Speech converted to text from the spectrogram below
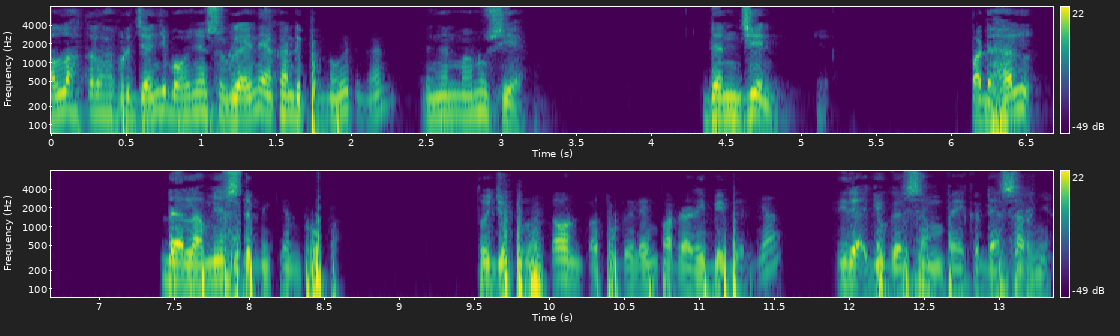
Allah telah berjanji bahwasanya surga ini akan dipenuhi dengan dengan manusia dan jin. Padahal dalamnya sedemikian rupa. 70 tahun batu dilempar dari bibirnya tidak juga sampai ke dasarnya.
